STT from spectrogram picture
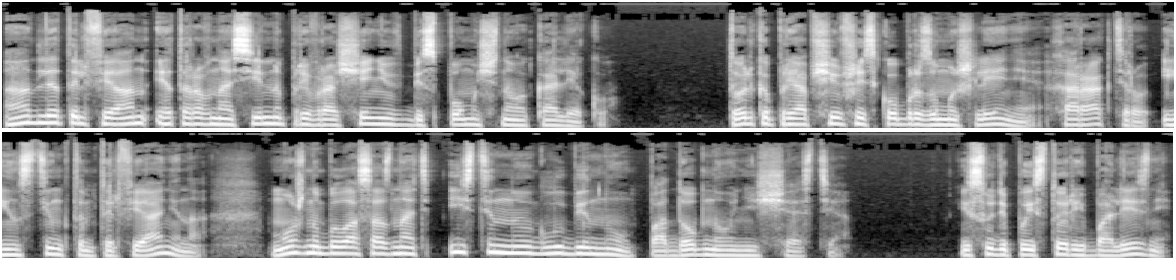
А для Тельфиан это равносильно превращению в беспомощного калеку. Только приобщившись к образу мышления, характеру и инстинктам Тельфианина, можно было осознать истинную глубину подобного несчастья. И, судя по истории болезни,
